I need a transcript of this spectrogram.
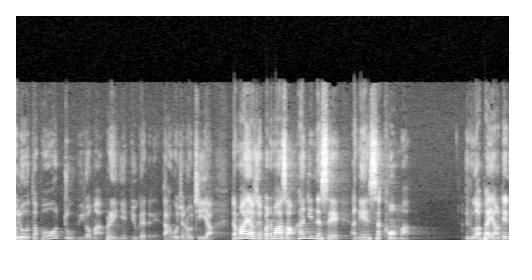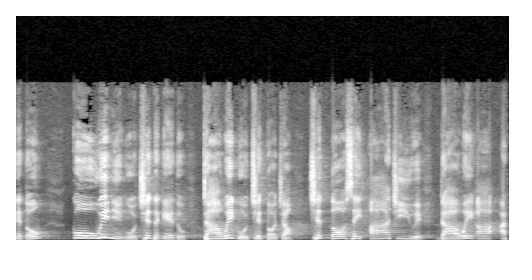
ဘလို့သဘောတူပြီးတော့မှပြိညင်ပြုတ်ခဲ့တယ်လေဒါကိုကျွန်တော်ကြည့်ရအောင်ဓမ္မရောက်စဉ်ပထမဆောင်အခန်းကြီး20အငယ်7ခွန်မှာအတူတူကဖတ်ရအောင်1နဲ့3ကိုဝိညာဉ်ကိုချစ်တဲ့ကဲ့သို့ဒါဝိဒ်ကိုချစ်သောကြောင့်ချစ်သောစိတ်အားကြီး၍ဒါဝိဒ်အားအ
